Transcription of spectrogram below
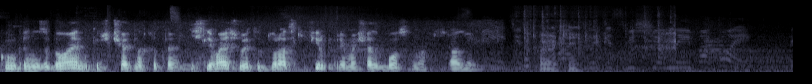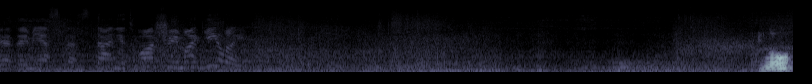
Кунка, не забывай кричать на хп. И сливаешь в этот дурацкий эфир прямо сейчас босса нахуй сразу. Окей. Ну,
